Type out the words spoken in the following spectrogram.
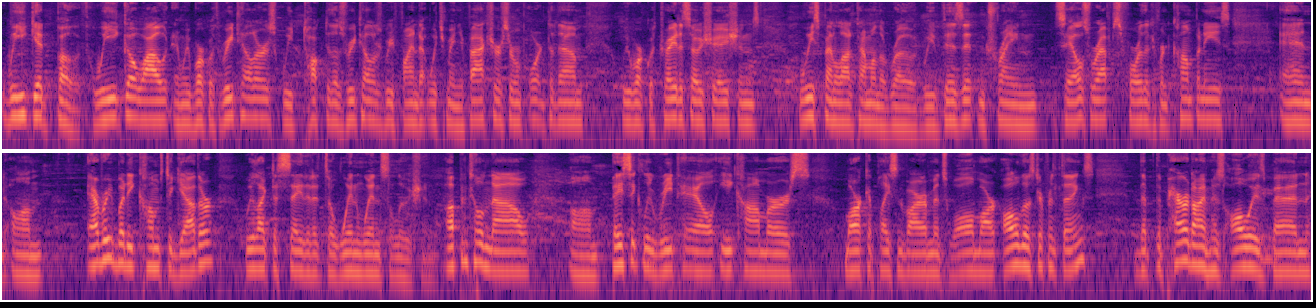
We get both. We go out and we work with retailers. We talk to those retailers. We find out which manufacturers are important to them. We work with trade associations. We spend a lot of time on the road. We visit and train sales reps for the different companies, and um, everybody comes together. We like to say that it's a win-win solution. Up until now, um, basically retail, e-commerce, marketplace environments, Walmart, all of those different things, the, the paradigm has always been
